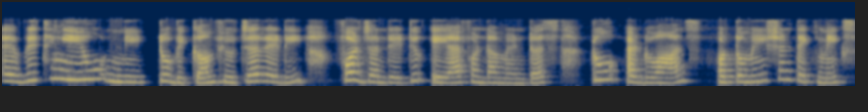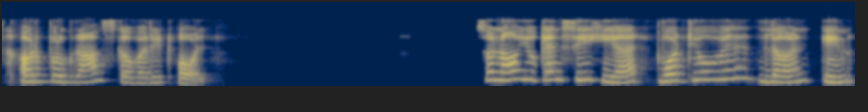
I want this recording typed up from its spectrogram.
Everything you need to become future ready for generative AI fundamentals to advanced automation techniques. Our programs cover it all. So now you can see here what you will learn in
